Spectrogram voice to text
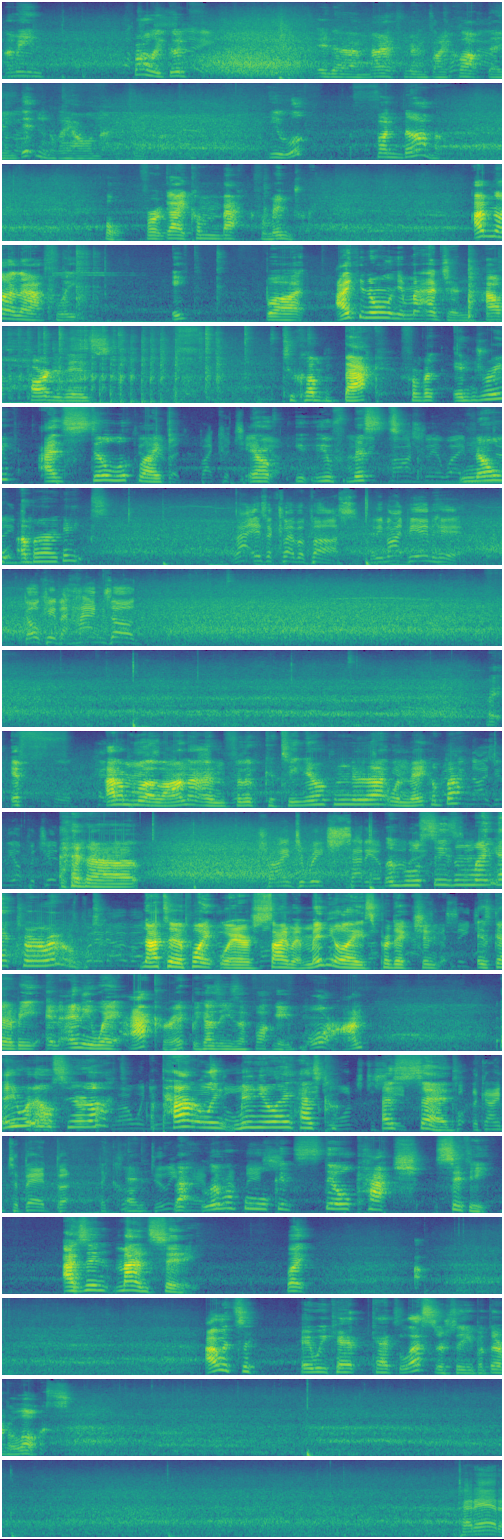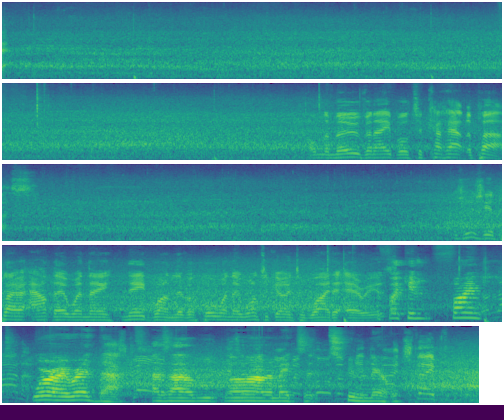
I mean, probably good in uh, management by Klopp that he didn't play all night. He looked phenomenal. Oh, for a guy coming back from injury. I'm not an athlete, eight, but I can only imagine how hard it is to come back from an injury and still look like you know you, you've missed partially away from no amount of games. That is a clever pass, and he might be in here. Goalkeeper hangs on. If Adam Lallana and Philippe Coutinho can do that when they come back, Recognising the opportunity. and uh, Trying to reach Sadio season might yet turn around. Put it over. Not to the point where Simon Mignolet's prediction is going to be in any way accurate because he's a fucking moron. Anyone else hear that? Apparently, Mignolet has has said the game to bed, but they couldn't do it. that Liverpool can still catch City, as in Man City. Like, I would say, hey, we can't catch Leicester City, but they're below us. Pereyra. On the move and able to cut out the pass. There's usually a player out there when they need one, Liverpool, when they want to go into wider areas. If I can find where I read that, as Adam Lallana makes it 2 0. Which they've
